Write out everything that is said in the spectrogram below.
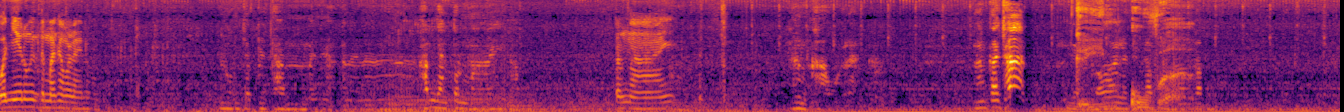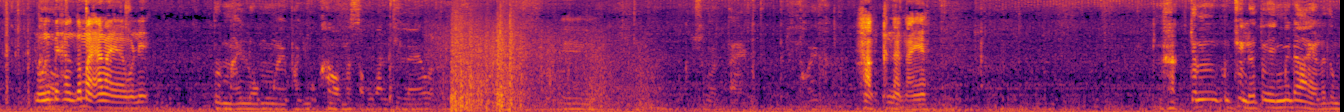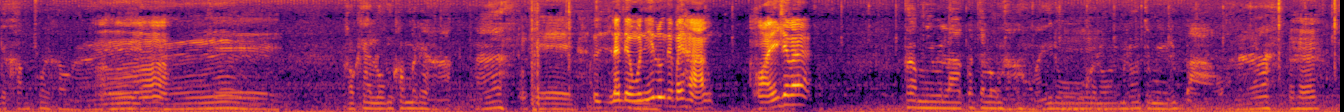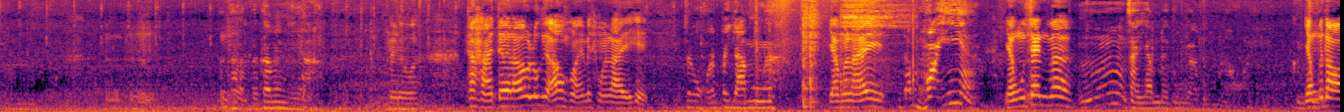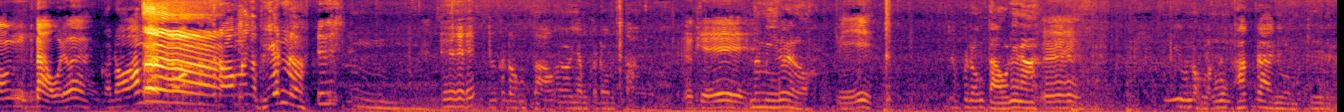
วันนี้ลุงจะมาทำอะไรลุงลุงจะไปทำมันเนี่ยอะไรนะค้ำยันต้นไม้ครับ ต้นไม้ห้ามเข่าแล้วงานกระชากเรียบร้อยเลยครับครับลุงจะไปทำต้นไม้อะไรอะวันนี้ ต้นไม้ล้มไงพายุเข้ามาสองวันที่แล้วอะอืมส่วนแตกคอยหักขนาดไหนอะ หักจนมันช่วยเหลือตัวเองไม่ได้แล้วต้องไปค้ำช่วยเขาไงอ๋อเอโอเคอเขาแค่ล้มเขาไม่ได้หักนะโอเค แล้วเดี๋ยววันนี้ลุงจะไปหาหอยใช่ไหมถ้ามีเวลาก็จะลงหาหอยดูอืมก็รู้ไม่รู้จะมีหรือเปล่านะอือฮะอืมแต่ถ้าแต่ถ้าไม่มีอะไม่รู้อะถ้าหาเจอแล้วลุงจะเอาหอยไปทำอะไรจะเอาหอยไปยำนะ ยำอะไรยำหอยอะยำวุ้นเส้นป่ะอืมใส่ยำได้ทุกยำเราคือยำกระดองเต่าเลยป่ะกระดองกระดองมันก็เพี้ยนเนอะอืมยำกระดองเต่าเออยำกระดองเต่าโอเค มันมีด้วยเหรอ มียำกระดองเต่าเนี่ยนะอ่านี่มันออกหลังโรงพักได้นี่ว่าเมื่อกี้เนี่ย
